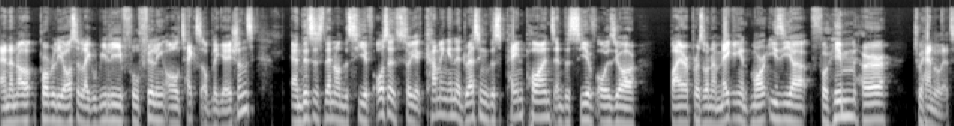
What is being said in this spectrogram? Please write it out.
and then probably also like really fulfilling all tax obligations. And this is then on the CFO side. So you're coming in addressing this pain and the CFO is your buyer persona, making it more easier for him, her to handle it.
